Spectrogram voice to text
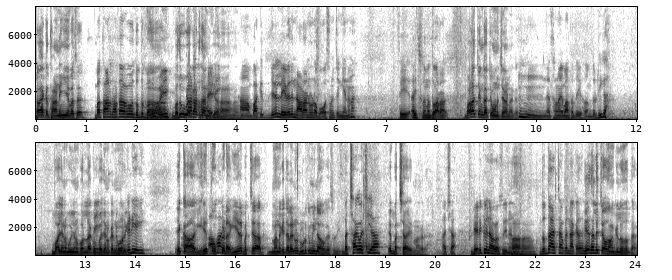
ਆ ਇੱਕ ਥਾਣੀ ਹੈ ਬਸ। ਬਸ ਥਾਂ ਉਹ ਦੁੱਧ ਵਧੂਗਾ ਹੀ ਵਧੂਗਾ, ਘਟਦਾ ਘਟਦਾ ਹੈ ਨਹੀਂ, ਹਾਂ, ਹਾਂ। ਹਾਂ ਬਾਕੀ ਜਿਹੜੇ ਲੇਵੇ ਦੇ ਨਾੜਾ ਨੂੜਾ ਬਹੁਤ ਸੋਹਣੇ ਚੰਗੀਆਂ ਨੇ ਨਾ। ਤੇ ਇੱਥੋਂ ਮੈਂ ਦੁਬਾਰਾ ਬੜਾ ਚੰਗਾ ਚੋਣ ਚਾਣਾਗਾ ਹੂੰ ਇਹ ਥਾਣਾ ਹੀ ਬੰਦ ਦੇਖ ਸਕਦੇ ਠੀਕ ਆ। ਵਜਨ ਬੁਜਨ ਫੁੱਲਾ ਕੋਈ ਵਜਨ ਕਰਨੇ ਹੋਰ ਕਿਹੜੀ ਹੈਗੀ? ਇੱਕ ਆ ਗਈ ਇਹ ਤੋਕੜ ਹੈਗੀ। ਇਹ ਬੱਚਾ ਮੰਨ ਕੇ ਚੱਲ ਇਹਨੂੰ ਡੂਢ ਕੁ ਮਹੀਨਾ ਹੋ ਗਿਆ ਨੂੰ। ਬੱਚਾ ਕਿ ਬੱਚੀ ਆ ਇਹ ਬੱਚਾ ਹੈ ਮਗਰ। ਅੱਛਾ ਡੇਢ ਕਿਉਂ ਨਾ ਹੋਗਾ ਸੂਈ ਨੂੰ? ਹਾਂ ਹਾਂ। ਦੁੱਧ ਇਸ ਟਾਈਮ ਕਿੰਨਾ ਕਹਿੰਦਾ ਇਹ ਥੱਲੇ? 14 ਕਿਲੋ ਦੁੱਧ ਹੈ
